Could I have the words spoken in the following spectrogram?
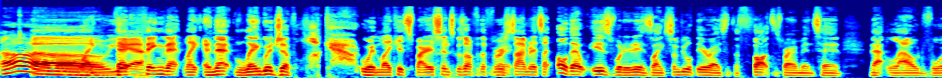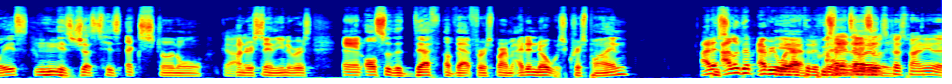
Oh, like Oh, that yeah. thing that like and that language of look out when like his spider sense goes off for the first Right. time and it's like oh that is what it is like some people theorize that the thoughts in spider-man's head that loud voice mm-hmm. is just his external Got it. understanding of the universe and also the death of that first spider-man i didn't know it was chris pine I, I looked up everyone Yeah, after the who I thing. didn't know it was Chris Pine either.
